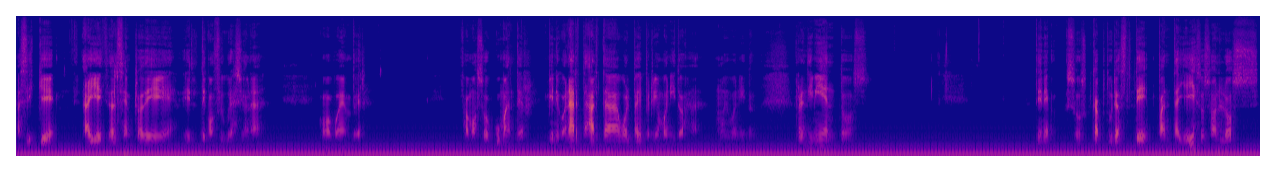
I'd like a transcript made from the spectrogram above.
Así que ahí está el centro de, de configuración, ¿ah? como pueden ver. Famoso Commander. Viene con harta, harta wallpaper, bien bonito, ¿ah? muy bonito. Rendimientos. Tiene sus capturas de pantalla. Y esos son los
